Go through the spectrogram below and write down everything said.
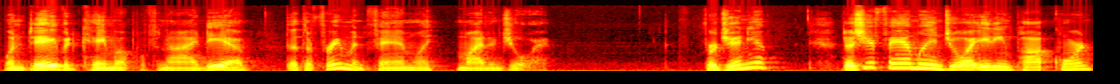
when David came up with an idea that the Freeman family might enjoy. Virginia, does your family enjoy eating popcorn?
